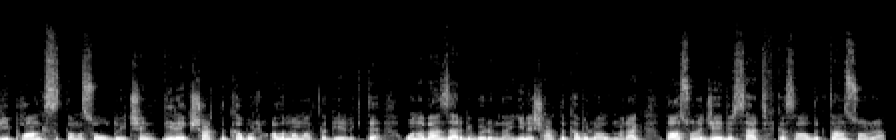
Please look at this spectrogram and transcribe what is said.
bir puan kısıtlaması olduğu için direkt şartlı kabul alınmamakla birlikte ona benzer bir bölümden yine şartlı kabul alınarak daha sonra C1 sertifikası aldıktan sonra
